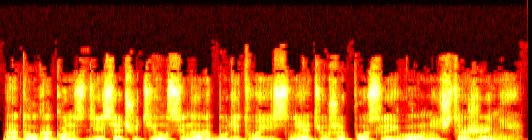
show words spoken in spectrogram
А то, как он здесь очутился, надо будет выяснять уже после его уничтожения.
